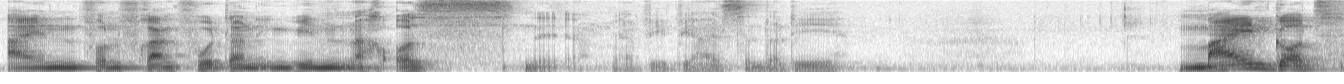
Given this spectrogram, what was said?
einen von Frankfurt dann irgendwie nach Ost. Nee, ja, wie, wie heißt denn da die? Mein Gott!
